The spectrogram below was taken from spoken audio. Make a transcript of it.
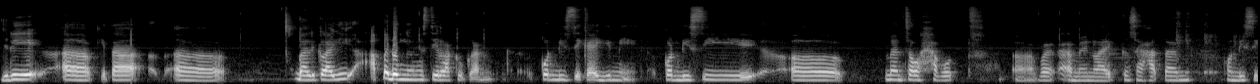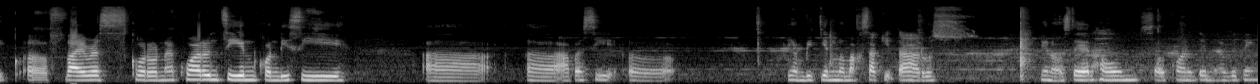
Jadi uh, kita uh, balik lagi apa dong yang mesti lakukan kondisi kayak gini, kondisi uh, mental health uh, I mean like kesehatan kondisi uh, virus corona quarantine kondisi uh, uh, apa sih uh, yang bikin memaksa kita harus you know stay at home self quarantine and everything.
